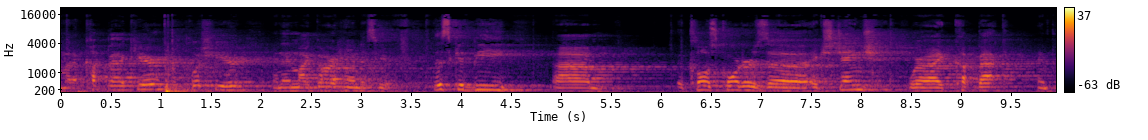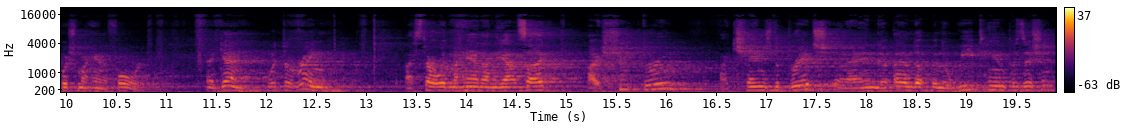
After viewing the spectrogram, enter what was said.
I'm gonna cut back here, push here, and then my guard hand is here. This could be um, close quarters uh, exchange where I cut back and push my hand forward. Again, with the ring, I start with my hand on the outside, I shoot through, I change the bridge, and I end, end up in the weaved hand position.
